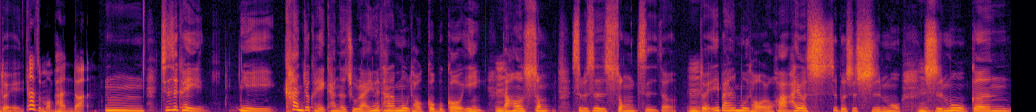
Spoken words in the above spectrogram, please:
对那怎么判断？嗯，其实可以，你看就可以看得出来，因为它的木头够不够硬，嗯然后松是不是松直的。嗯，对，一般木头的话，还有是不是实木？嗯实木跟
